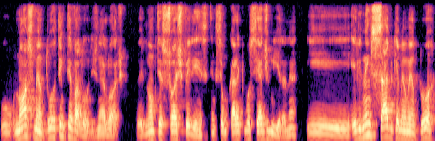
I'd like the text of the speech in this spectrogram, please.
o nosso mentor tem que ter valores, né? Lógico. Ele não ter só experiência, tem que ser um cara que você admira, né? E ele nem sabe que é meu mentor,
